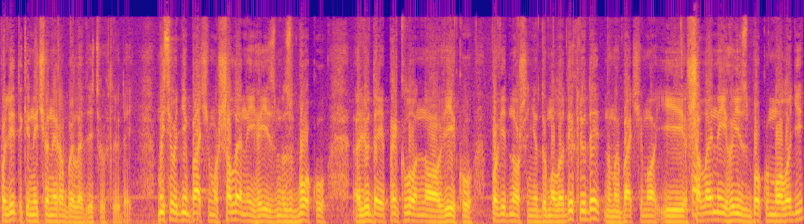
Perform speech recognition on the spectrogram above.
політики нічого не робили для цих людей. Ми сьогодні бачимо шалений егоїзм з боку людей преклонного віку по відношенню до молодих людей. Ну ми бачимо і шалений егоїзм з боку молоді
